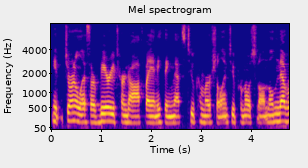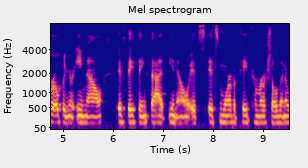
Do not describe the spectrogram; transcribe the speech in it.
you know, journalists are very turned off by anything that's too commercial and too promotional, and they'll never open your email if they think that you know it's it's more of a paid commercial than a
